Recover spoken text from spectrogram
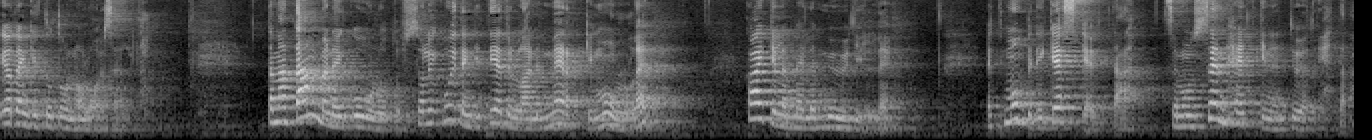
jotenkin tutun oloiselta. Tämä tämmöinen kuulutus, se oli kuitenkin tietynlainen merkki mulle, kaikille meille myyjille, että mun piti keskeyttää se mun sen hetkinen työtehtävä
